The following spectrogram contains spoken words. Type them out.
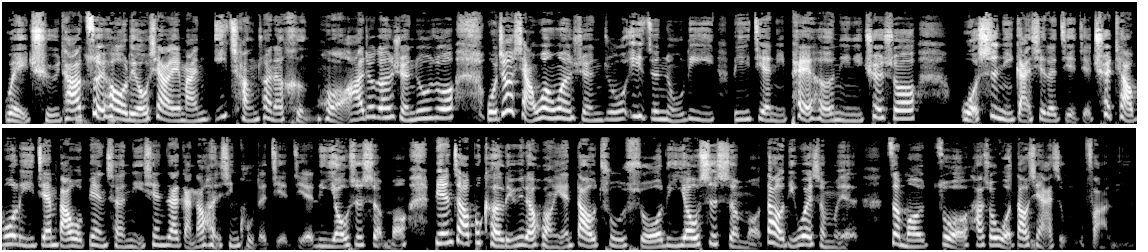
委屈，他最后留下来蛮一长串的狠话，他就跟玄珠说：“我就想问问玄珠，一直努力理解你、配合你，你却说。”我是你感谢的姐姐，却挑拨离间，把我变成你现在感到很辛苦的姐姐。理由是什么？编造不可理喻的谎言，到处说。理由是什么？到底为什么这么做？他说，我到现在还是无法理解。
